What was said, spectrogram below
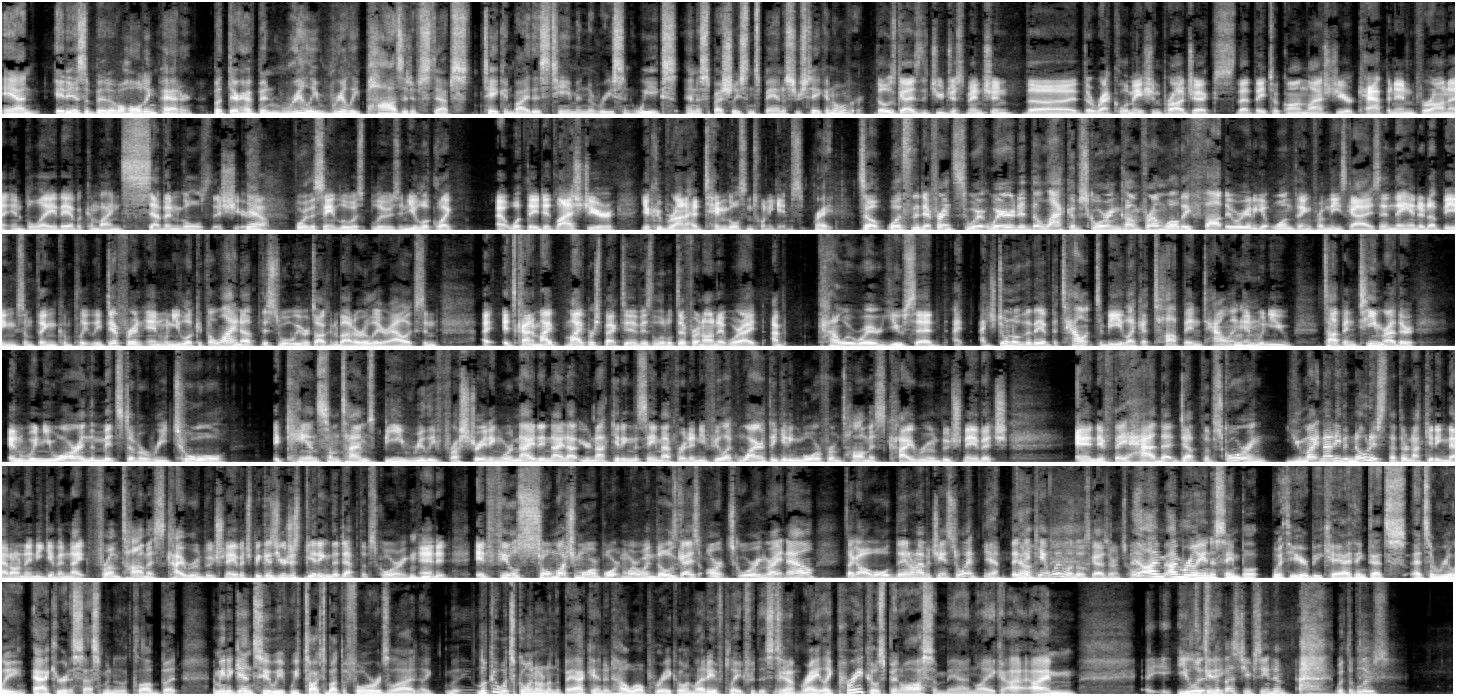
And it is a bit of a holding pattern, but there have been really, really positive steps taken by this team in the recent weeks, and especially since Bannister's taken over. those guys that you just mentioned, the the reclamation projects that they took on last year, Kapanen, Vrana, and Blais, they have a combined seven goals this year Yeah. for the St. Louis Blues. And you look like at what they did last year, Jakub Vrana had 10 goals in 20 games. Right. So what's the difference? Where where did the lack of scoring come from? Well, they thought they were going to get one thing from these guys, and they ended up being something completely different. And when you look at the lineup, this is what we were talking about earlier, Alex. And I, it's kind of my my perspective is a little different on it, where I I'm kind of where you said I, I just don't know that they have the talent to be like a top end talent, and mm-hmm. when you top end team rather, and when you are in the midst of a retool it can sometimes be really frustrating where night in, night out, you're not getting the same effort. And you feel like, why aren't they getting more from Thomas, Kyrou, Buchnevich? And if they had that depth of scoring, you might not even notice that they're not getting that on any given night from Thomas, Kyrou, Buchnevich because you're just getting the depth of scoring. Mm-hmm. And it it feels so much more important where when those guys aren't scoring right now, it's like, oh, well, they don't have a chance to win. Yeah. They, No. they can't win when those guys aren't scoring. Yeah, I'm I'm really in the same boat with you here, BK. I think that's that's a really accurate assessment of the club. But I mean, again, too, we've we've talked about the forwards a lot. Like, look at what's going on on the back end and how well Parayko and Leddy have played for this team, Yeah. right? Like Parayko's been awesome, man. Like I, I'm. You Is look this at the best you've seen him with the Blues?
